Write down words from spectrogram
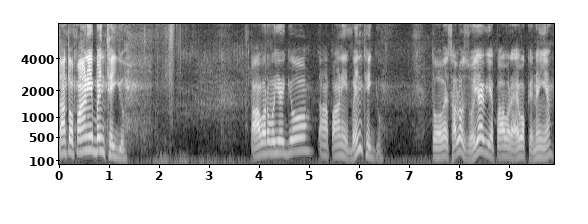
ત્યાં તો પાણી બંધ થઈ ગયું. પાવર વયો ગયો ત્યાં પાણી બંધ થઈ ગયું. તો હવે ચાલો જોઈ આવીએ પાવર આવ્યો કે નહીં એમ.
